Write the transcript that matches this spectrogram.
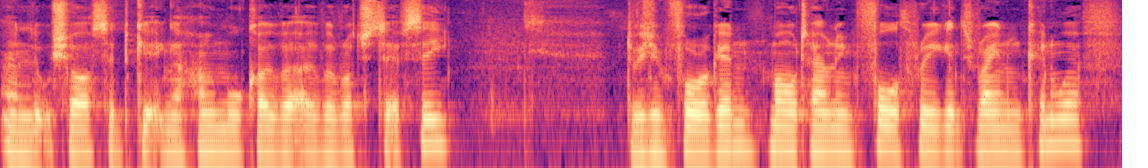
and Little Shasted getting a home walkover over Rochester FC. Division 4 again, Miletown 4 3 against Raynham Kenworth.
